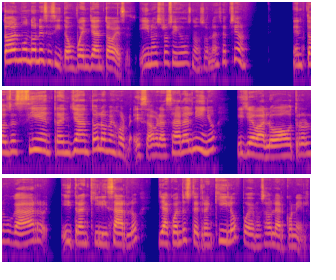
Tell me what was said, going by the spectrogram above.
Todo el mundo necesita un buen llanto a veces y nuestros hijos no son la excepción. Entonces, si entra en llanto, lo mejor es abrazar al niño y llevarlo a otro lugar y tranquilizarlo. Ya cuando esté tranquilo, podemos hablar con él.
